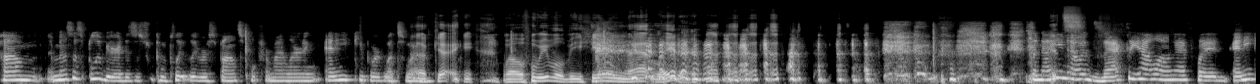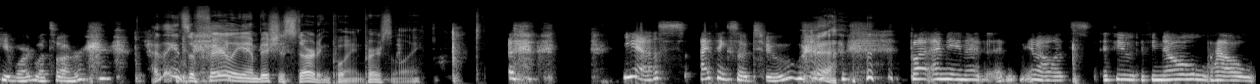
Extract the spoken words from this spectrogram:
um mrs bluebeard is completely responsible for my learning any keyboard whatsoever Okay. Well, we will be hearing that later. so now you know exactly how long i've played any keyboard whatsoever I think it's a fairly ambitious starting point, personally. Yes, I think so too. Yeah. but I mean, it, it- you know, it's if you if you know how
